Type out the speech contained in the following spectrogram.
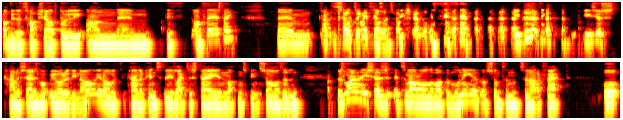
probably the top shelf Doyley on um, the, on Thursday. Um, and it's, I don't think it's on the top shelf. he, he, just kind of says what we already know. You know, kind of hints that he'd like to stay and nothing's been sorted. And there's line he says it's not all about the money or something to that effect. But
